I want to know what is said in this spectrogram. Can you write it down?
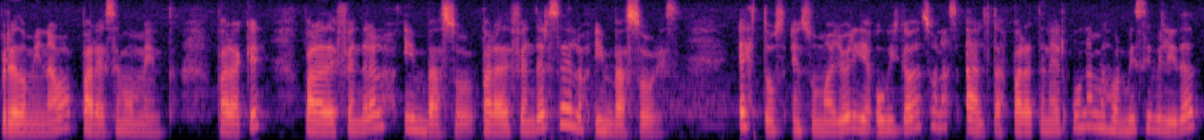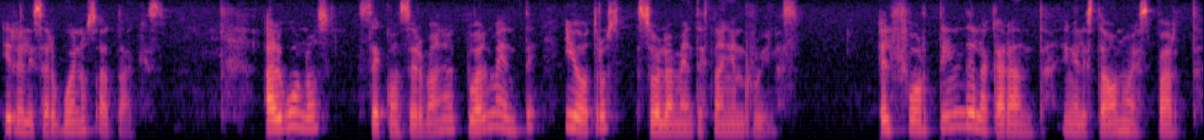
predominaba para ese momento. ¿Para qué? Para, defender a los para defenderse de los invasores. Estos, en su mayoría, ubicaban zonas altas para tener una mejor visibilidad y realizar buenos ataques. Algunos se conservan actualmente y otros solamente están en ruinas. El Fortín de la Caranta, en el estado Nueva Esparta.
